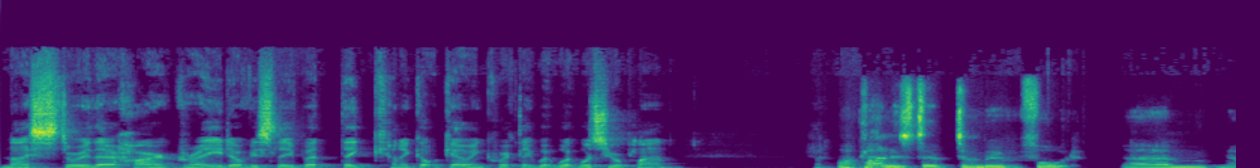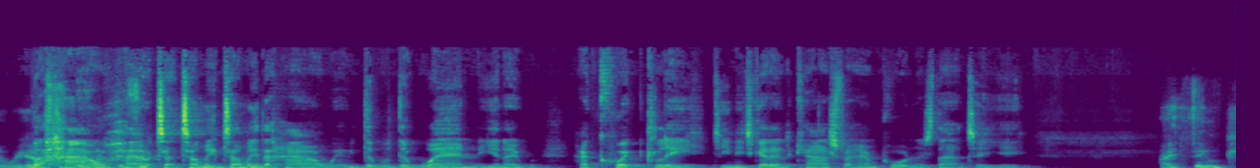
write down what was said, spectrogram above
nice story there, higher grade, obviously, but they kind of got going quickly. What, what, what's your plan? My plan is to, to move it forward. Um, you know, we have but how? how? T- tell me, tell me the how, the, the when. You know, how quickly do you need to get into cash for? How important is that to you? I think.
